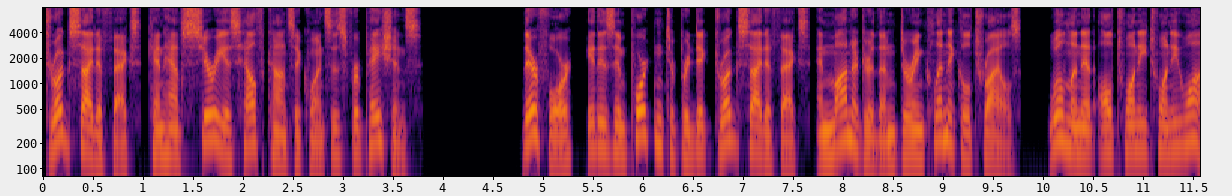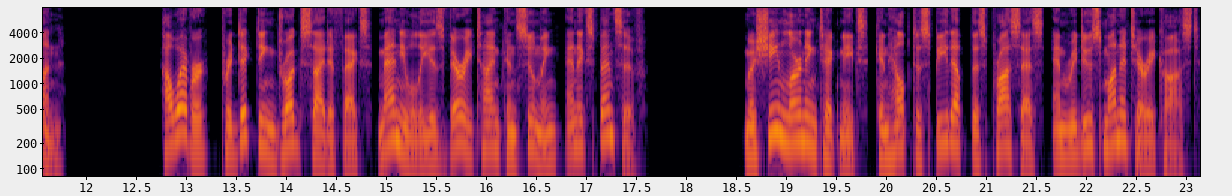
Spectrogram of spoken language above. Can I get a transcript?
Drug side effects can have serious health consequences for patients. Therefore, it is important to predict drug side effects and monitor them during clinical trials. Wilman et al. 2021. However, predicting drug side effects manually is very time consuming and expensive. Machine learning techniques can help to speed up this process and reduce monetary cost.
